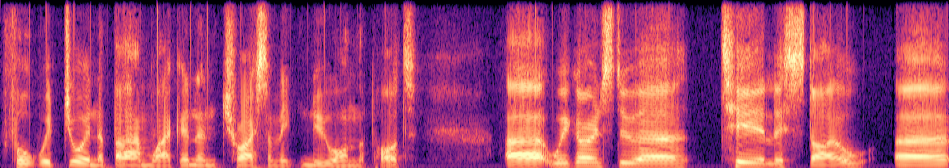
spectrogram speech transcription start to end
thought we'd join the bandwagon and try something new on the pod. Uh, we're going to do a tier list style uh,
